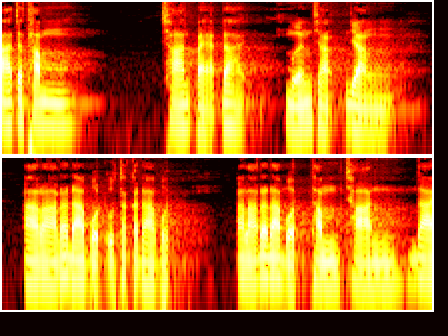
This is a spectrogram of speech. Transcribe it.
อาจจะทำฌานแปดได้ เหมือนจากอย่างอาราธดาบท อุทกดาบท อาราธดาบททำฌานได้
